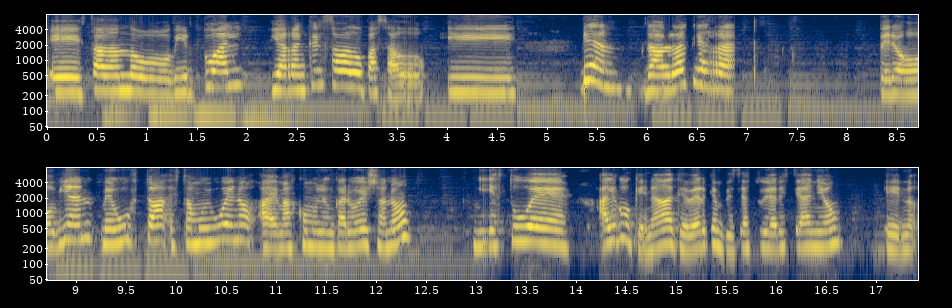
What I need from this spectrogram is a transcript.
eh, está dando virtual y arranqué el sábado pasado y bien, la verdad que es raro pero bien, me gusta, está muy bueno, además como lo encaró ella, ¿no? Y estuve, algo que nada que ver, que empecé a estudiar este año, eh, no,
